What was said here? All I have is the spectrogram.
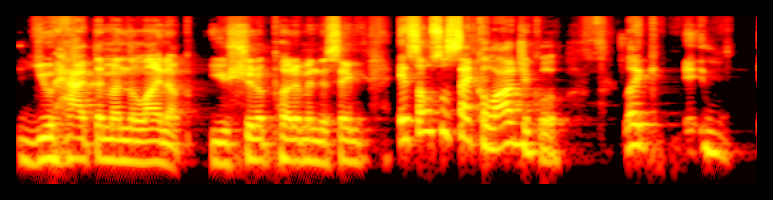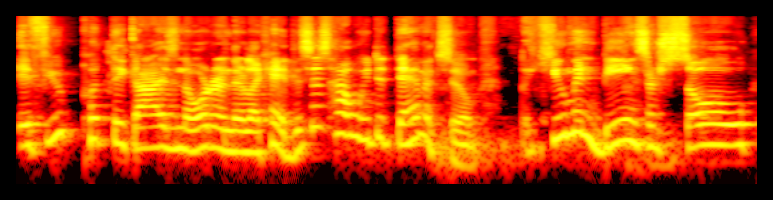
You had them in the lineup. You should have put them in the same. It's also psychological. Like if you put the guys in the order and they're like, "Hey, this is how we did damage to them." Human beings are so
